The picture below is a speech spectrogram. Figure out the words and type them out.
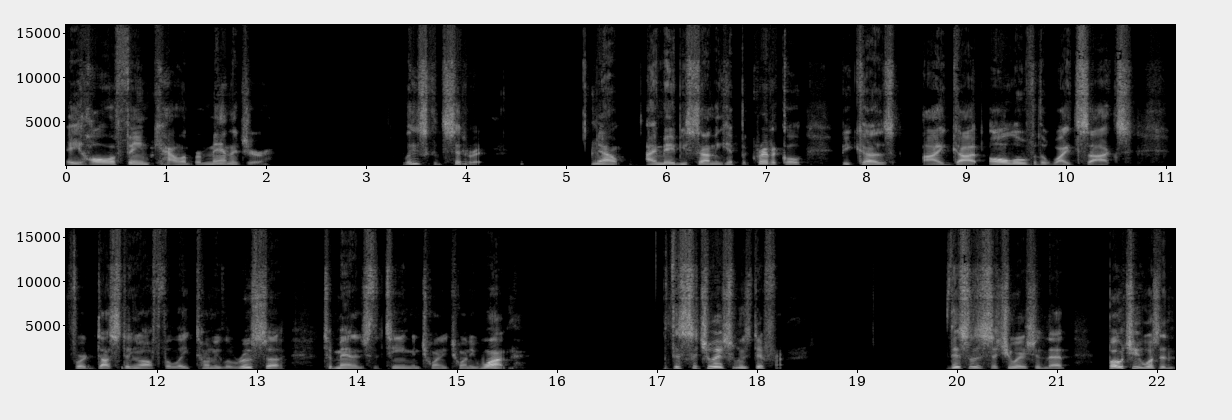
a Hall of Fame caliber manager, at least consider it. Now, I may be sounding hypocritical because I got all over the White Sox for dusting off the late Tony La Russa to manage the team in 2021. But this situation was different. This was a situation that Bochy wasn't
